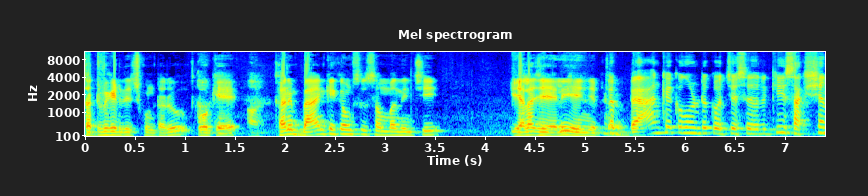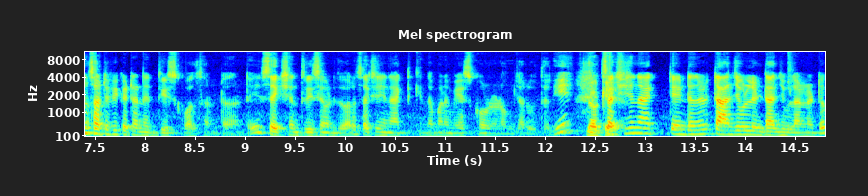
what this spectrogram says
సర్టిఫికేట్ తెచ్చుకుంటారు ఓకే. కానీ బ్యాంక్ అకౌంట్స్ సంబంధించి ఎలా చేయాలి ఏం చెప్తారు? బ్యాంక్ అకౌంట్కి వచ్చేసరికి సక్షన్ సర్టిఫికేట్ అనేది తీసుకోవాల్సి ఉంటుంది అంటే సెక్షన్ త్రీ సెవెంటీ ద్వారా సక్షన్ యాక్ట్ కింద మనం వేసుకోవడం జరుగుతుంది. ఓకే. సక్సెషన్ యాక్ట్ ఏంటంటే టాంజిబుల్ ఇంటాంజిబుల్ అన్నట్టు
